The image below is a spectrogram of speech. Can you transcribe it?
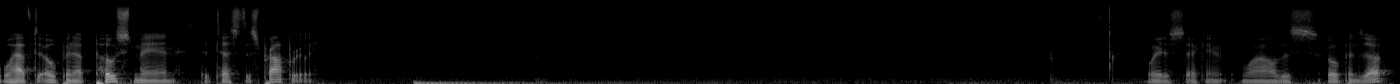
we'll have to open up postman to test this properly wait a second while this opens up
